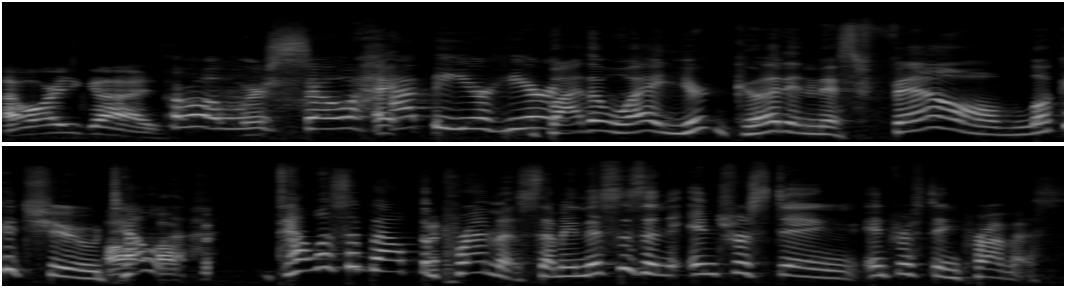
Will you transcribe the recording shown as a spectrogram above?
How are you guys? Oh, we're so happy you're here. By the way, you're good in this film. Look at you. Tell, uh, tell us about the premise. I mean, this is an interesting, interesting premise.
